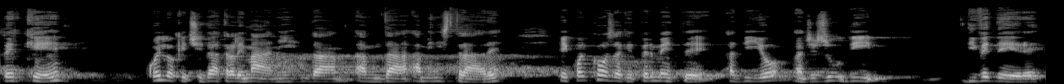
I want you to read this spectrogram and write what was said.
perché quello che ci dà tra le mani da, da amministrare è qualcosa che permette a Dio, a Gesù, di, di vedere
